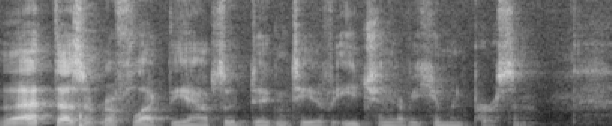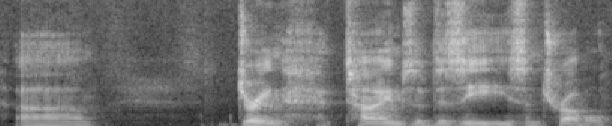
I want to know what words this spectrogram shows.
that doesn't reflect the absolute dignity of each and every human person. Um, during times of disease and trouble,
